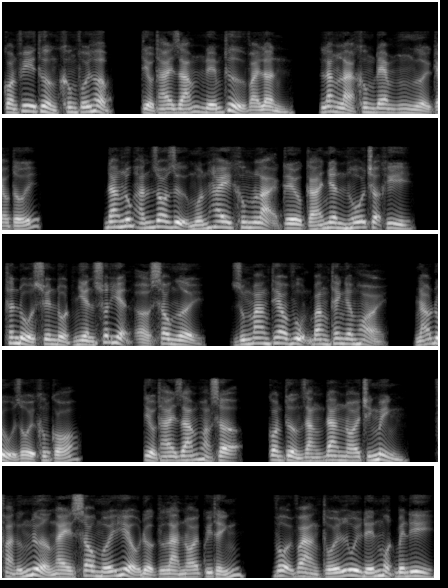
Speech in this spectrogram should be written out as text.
còn phi thường không phối hợp, tiểu thái giám nếm thử vài lần, lăng là không đem người kéo tới. Đang lúc hắn do dự muốn hay không lại kêu cá nhân hỗ trợ khi, thân đồ xuyên đột nhiên xuất hiện ở sau người, dùng mang theo vụn băng thanh âm hỏi, náo đủ rồi không có. Tiểu thái giám hoảng sợ, còn tưởng rằng đang nói chính mình, phản ứng nửa ngày sau mới hiểu được là nói quý thính, vội vàng thối lui đến một bên đi.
